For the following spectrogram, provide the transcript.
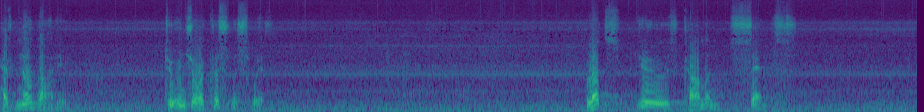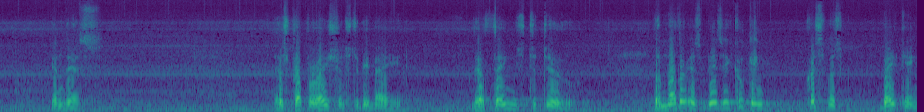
have nobody to enjoy Christmas with. Let's use common sense in this. There's preparations to be made. There are things to do. The mother is busy cooking Christmas baking,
